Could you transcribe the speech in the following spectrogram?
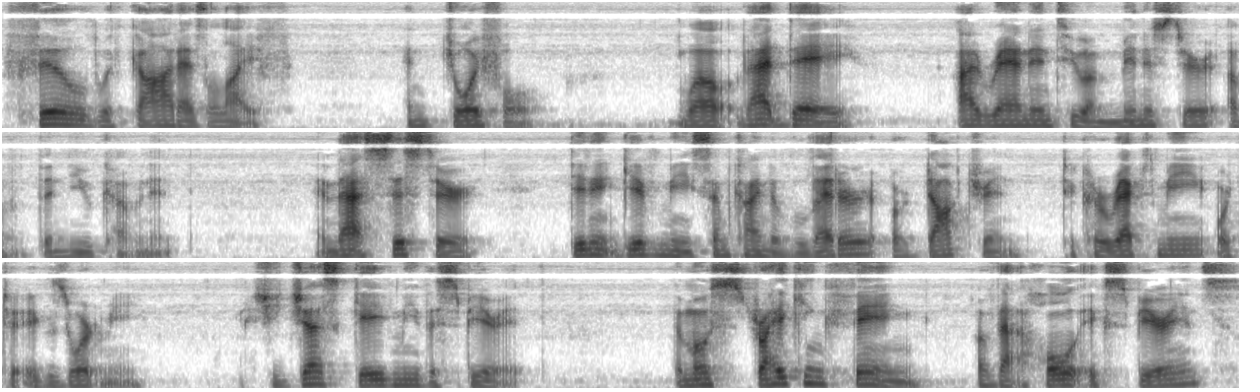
filled with God as life, and joyful. Well, that day, I ran into a minister of the new covenant. And that sister didn't give me some kind of letter or doctrine to correct me or to exhort me. She just gave me the Spirit. The most striking thing of that whole experience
